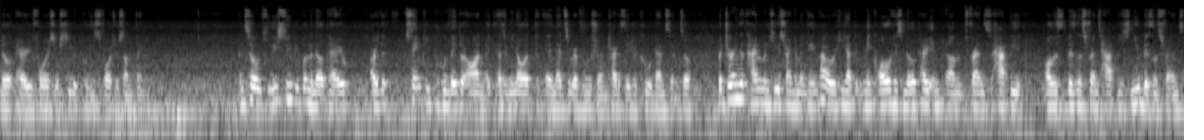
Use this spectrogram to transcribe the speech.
military force or secret police force or something And so these three people in the military are the same people who later on, as we know it in EDSA Revolution, tried to stage a coup against him. So, but during the time when he was trying to maintain power, he had to make all of his military um, friends happy, all his business friends happy, his new business friends,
